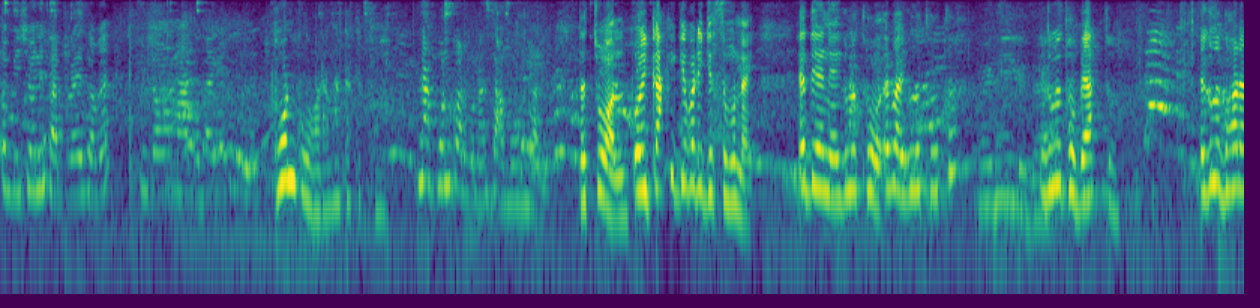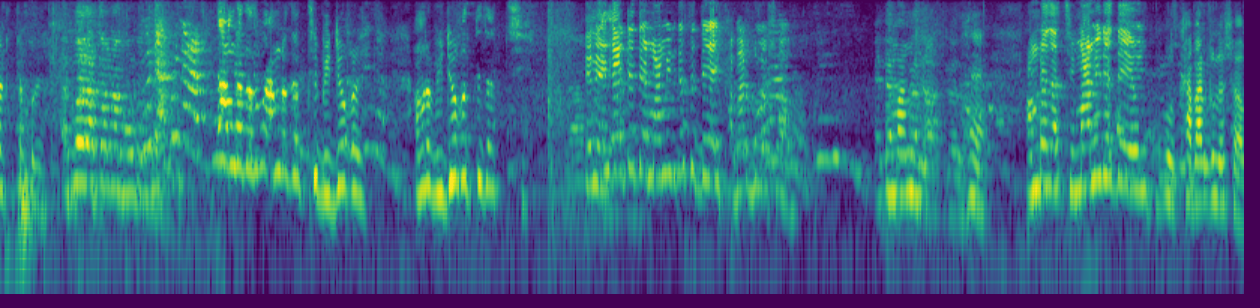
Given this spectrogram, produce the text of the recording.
তো ভীষণই সারপ্রাইজ হবে। কিন্তু আমার মা কোথায় ফোন কর আমার তাকে ফোন। না ফোন করব না যাব আমরা। তা চল ওই কাকিকে বাড়ি গেছে মনে হয়? এ দিয়ে নে এগুলো থো এবার এগুলো থো তো। এগুলো থো ব্যাগ তো এগুলো ধর একটা করে। আমরা তো আমরা যাচ্ছি ভিডিও করে। আমরা ভিডিও করতে যাচ্ছি। এইটা দে মামির কাছে দে এই খাবারগুলো সব। মামি হ্যাঁ আমরা যাচ্ছি। মামিরে দে ওই খাবারগুলো সব।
